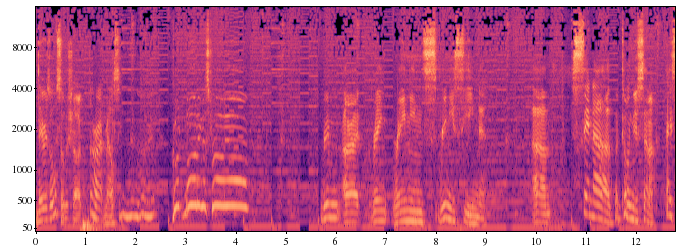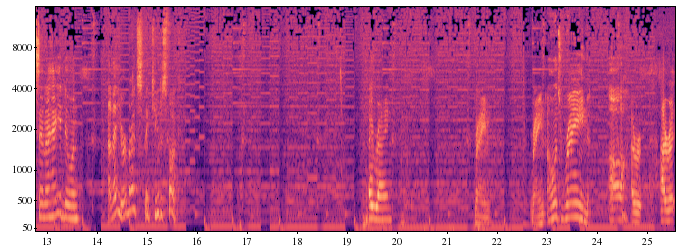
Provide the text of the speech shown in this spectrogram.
There is also a shark. All right, Mousy. All right. Good morning, Australia. Rim. All right. Rim. Reming's. Remy scene. Um. Senna. I'm calling you Senna. Hey, Senna. How you doing? Are they your remotes? They're cute as fuck. Hey, Rain. Rain. Rain. Oh, it's rain. Oh, I, re- I re-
